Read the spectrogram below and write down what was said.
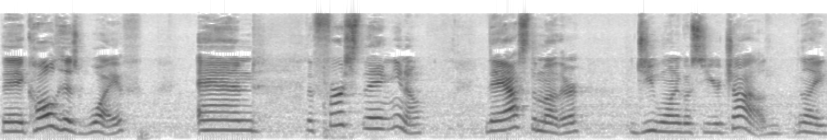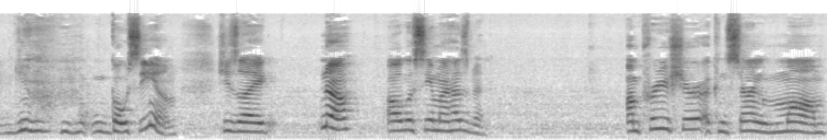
They called his wife, and the first thing, you know, they asked the mother, "Do you want to go see your child? Like, you go see him?" She's like, no, I'll go see my husband. I'm pretty sure a concerned mom,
